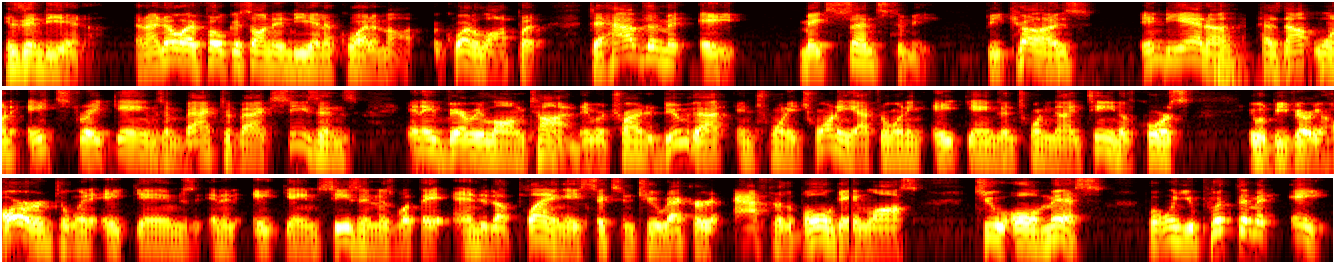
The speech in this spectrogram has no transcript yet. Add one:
is Indiana. And I know I focus on Indiana quite a lot, quite a lot, but To have them at eight makes sense to me because Indiana has not won eight straight games in back to back seasons in a very long time. They were trying to do that in 2020 after winning eight games in 2019. Of course, it would be very hard to win eight games in an eight game season, is what they ended up playing a six and two record after the bowl game loss to Ole Miss. But when you put them at eight,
